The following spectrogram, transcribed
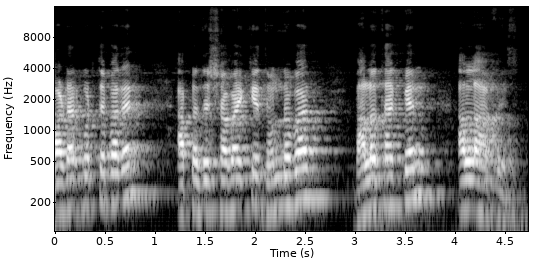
অর্ডার করতে পারেন। আপনাদের সবাইকে ধন্যবাদ। ভালো থাকবেন। আল্লাহ হাফেজ।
